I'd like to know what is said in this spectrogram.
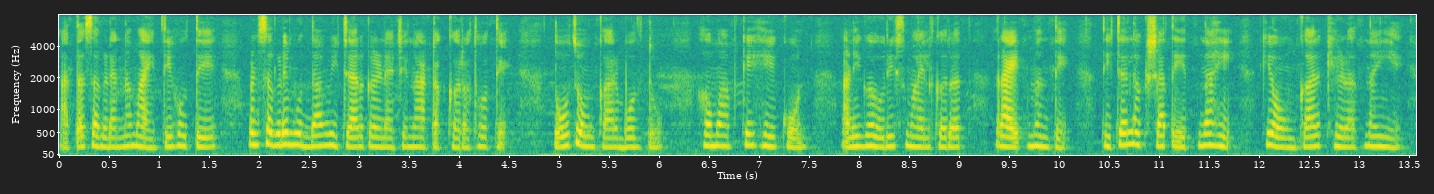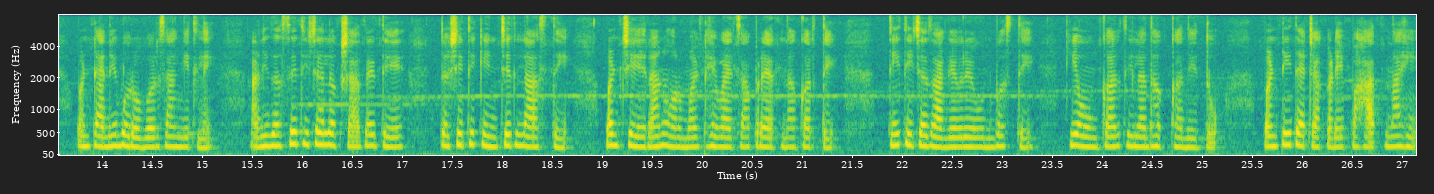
आता सगळ्यांना माहिती होते पण सगळे मुद्दाम विचार करण्याचे नाटक करत होते. तोच ओंकार बोलतो हम आपके हे कोण आणि गौरी स्माईल करत राईट म्हणते तिच्या लक्षात येत नाही की ओंकार खेळत नाही आहे पण त्याने बरोबर सांगितले आणि जसे तिच्या लक्षात येते तशी ती किंचित लाजते पण चेहरा नॉर्मल ठेवायचा प्रयत्न करते. ती तिच्या जागेवर येऊन बसते की ओंकार तिला धक्का देतो पण ती त्याच्याकडे पाहत नाही.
